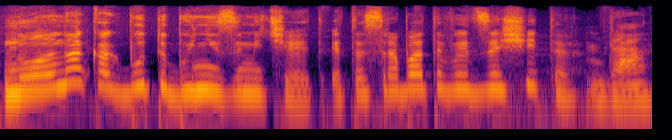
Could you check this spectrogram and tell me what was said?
Но она как будто бы не замечает. Это срабатывает защита? Да,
